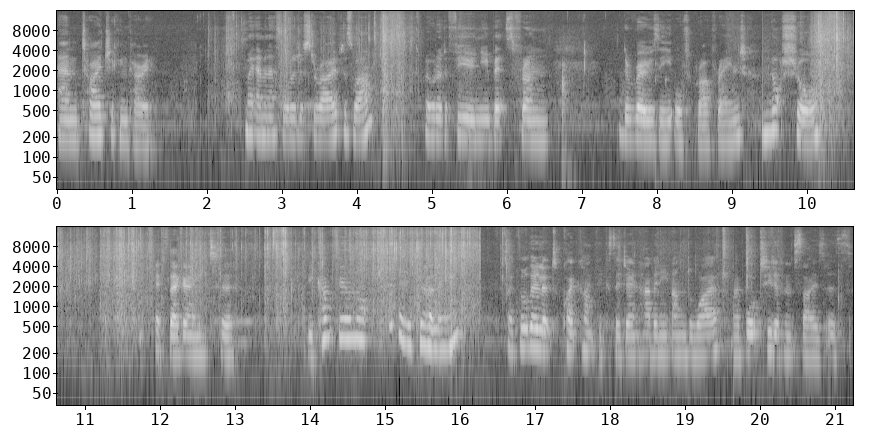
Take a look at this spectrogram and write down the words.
and Thai chicken curry. My M&S order just arrived as well. I ordered a few new bits from the Rosie autograph range. I'm not sure if they're going to be comfy or not. Hello, darling. I thought they looked quite comfy because they don't have any underwire. I bought two different sizes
